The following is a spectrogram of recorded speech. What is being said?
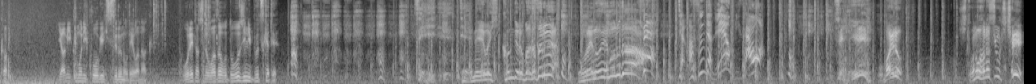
か。ん闇雲に攻撃するのではなく俺たちの技を同時にぶつけて。てめえは引っ込んでるバカ猿俺の獲物だ！邪魔すんじゃねえよギザ お前ら人の話を聞け！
